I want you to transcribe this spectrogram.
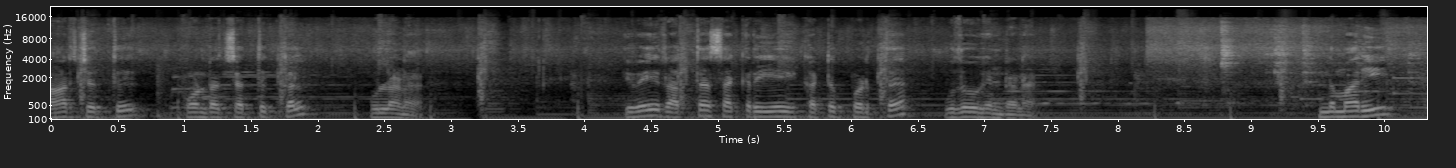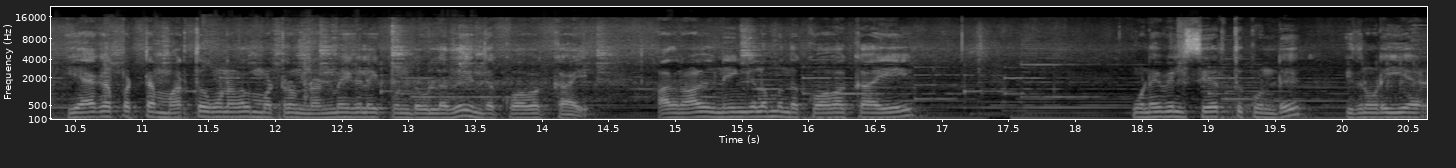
நார்ச்சத்து போன்ற சத்துக்கள் உள்ளன. இவை இரத்த சர்க்கரையை கட்டுப்படுத்த உதவுகின்றன. இந்த மாதிரி ஏகப்பட்ட மருத்துவ குணங்கள் மற்றும் நன்மைகளை கொண்டுள்ளது இந்த கோவக்காய். அதனால் நீங்களும் இந்த கோவக்காயை உணவில் சேர்த்து கொண்டு இதனுடைய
